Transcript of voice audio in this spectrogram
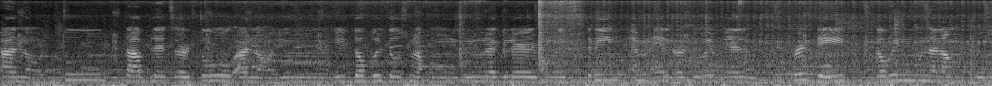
ano, 2 tablets or 2 ano, yung i-double dose mo na kung yung regular mo is 3 ml or 2 ml per day, gawin mo na lang kung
